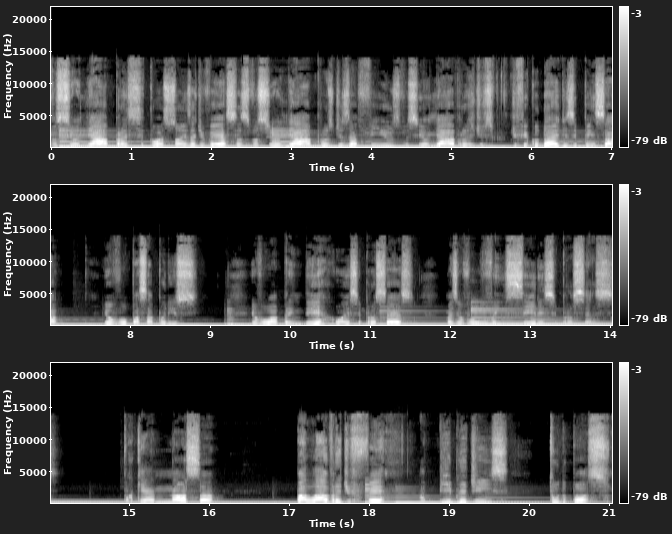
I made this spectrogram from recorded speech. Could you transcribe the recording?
você olhar para as situações adversas, você olhar para os desafios, você olhar para as dificuldades e pensar: eu vou passar por isso. Eu vou aprender com esse processo, mas eu vou vencer esse processo. Porque a nossa palavra de fé, a Bíblia diz: tudo posso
